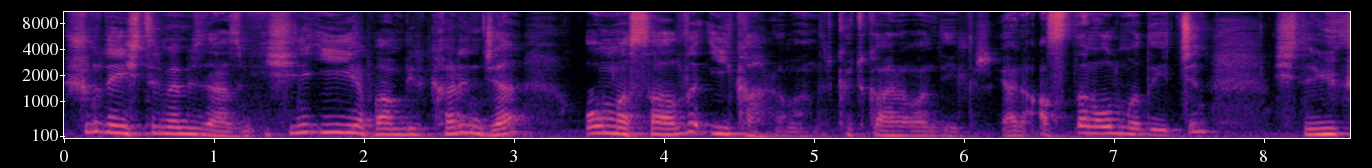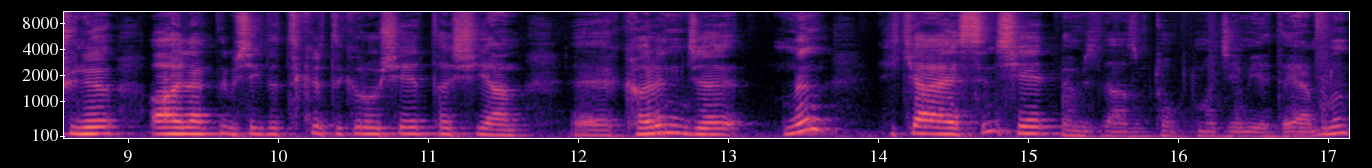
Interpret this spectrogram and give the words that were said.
Şunu değiştirmemiz lazım. İşini iyi yapan bir karınca o masalda iyi kahramandır. Kötü kahraman değildir. Yani aslan olmadığı için işte yükünü ahlaklı bir şekilde tıkır tıkır o şeye taşıyan e, karıncanın hikayesini şey etmemiz lazım topluma, cemiyete. Yani bunun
